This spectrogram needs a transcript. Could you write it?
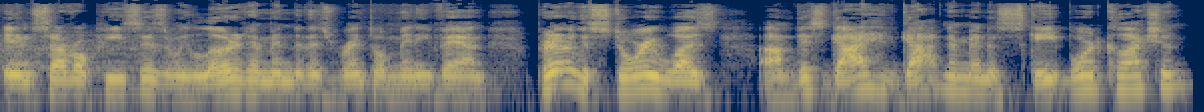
in several pieces, and we loaded him into this rental minivan. Apparently, the story was um, this guy had gotten him in a skateboard collection.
